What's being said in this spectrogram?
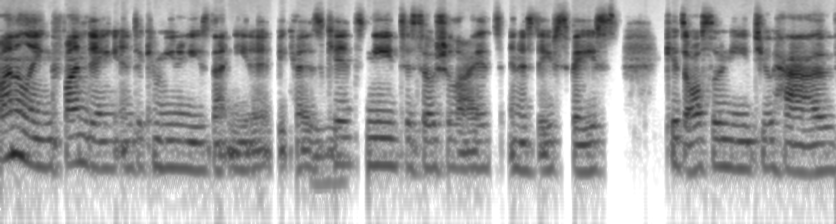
funneling funding into communities that need it because mm-hmm. kids need to socialize in a safe space. Kids also need to have,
